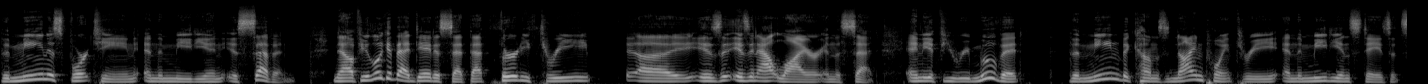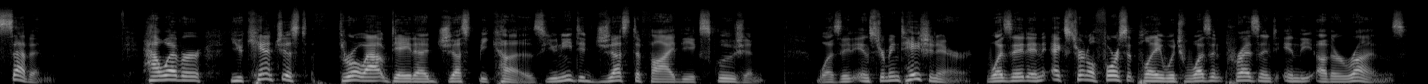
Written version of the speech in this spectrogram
The mean is 14 and the median is 7. Now, if you look at that data set, that 33 uh, is, is an outlier in the set. And if you remove it, the mean becomes 9.3 and the median stays at 7. However, you can't just throw out data just because. You need to justify the exclusion. Was it instrumentation error? Was it an external force at play which wasn't present in the other runs?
